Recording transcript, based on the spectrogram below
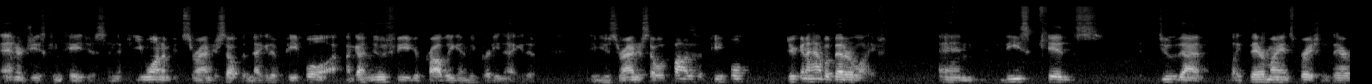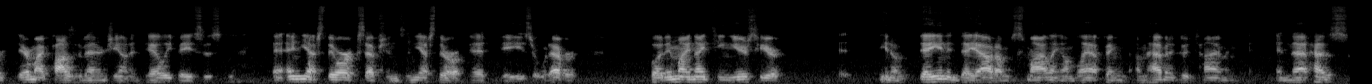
energy is contagious and if you want to surround yourself with negative people i got news for you you're probably going to be pretty negative if you surround yourself with positive people you're going to have a better life and these kids do that like they're my inspiration. They're they're my positive energy on a daily basis. And, and yes, there are exceptions, and yes, there are days or whatever. But in my 19 years here, you know, day in and day out, I'm smiling, I'm laughing, I'm having a good time, and and that has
